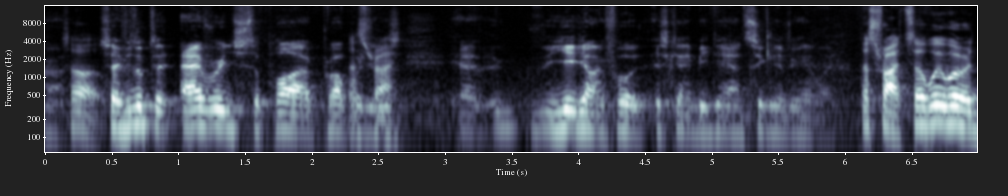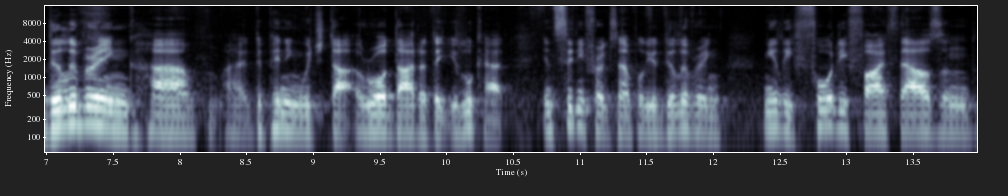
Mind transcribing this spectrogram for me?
Right. So, So if you looked at average supply of properties, right. Uh, the year going forward, it's going to be down significantly. That's right. So we were delivering, um, uh, depending which da- raw data that you look at. In Sydney, for example, you're delivering nearly 45,000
